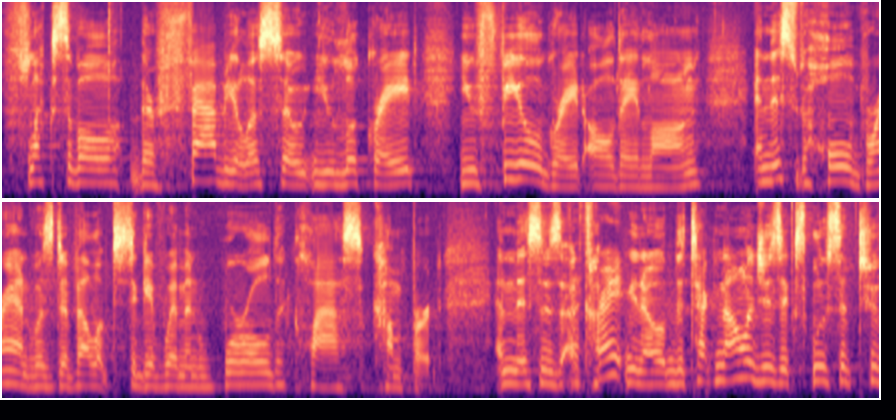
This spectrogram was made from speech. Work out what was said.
flexible. They're fabulous, so you look great. You feel great all day long. And this whole brand was developed to give women world-class comfort. And this is, a, right. you know, the technology is exclusive to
